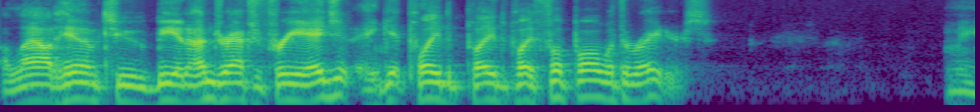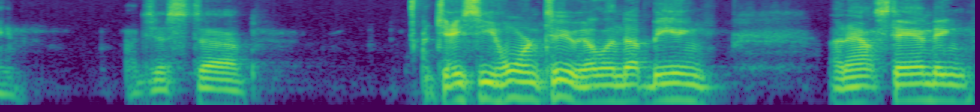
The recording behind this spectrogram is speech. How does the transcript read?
allowed him to be an undrafted free agent and get played to play to play football with the Raiders. I mean, I just uh, Jaycee Horn too. He'll end up being an outstanding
